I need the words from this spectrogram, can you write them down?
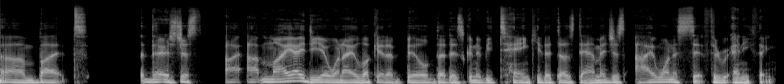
Um, but there's just I, I, my idea when I look at a build that is going to be tanky that does damage is I want to sit through anything.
